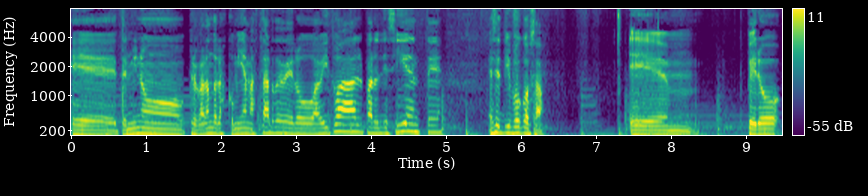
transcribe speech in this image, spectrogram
eh, termino preparando las comidas más tarde de lo habitual para el día siguiente, ese tipo de cosas. Em, pero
